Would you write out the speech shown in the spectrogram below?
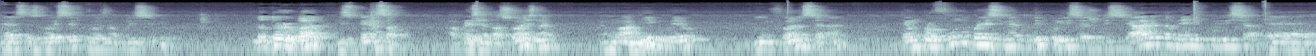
desses dois setores na Polícia Civil. O Dr. Urban dispensa apresentações, né? É um amigo meu de infância, né? tem um profundo conhecimento de polícia judiciária também de polícia é,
